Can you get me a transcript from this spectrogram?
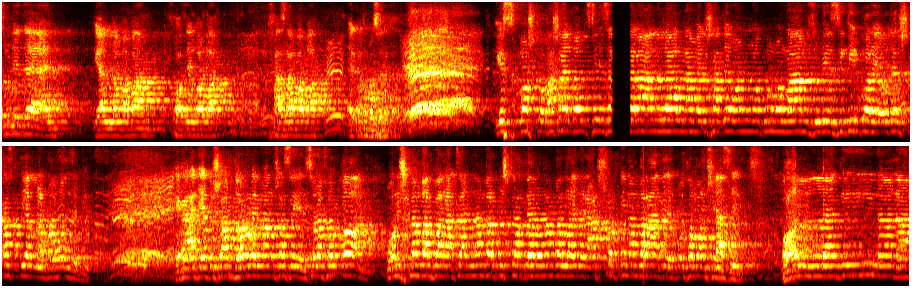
জুড়ে দেয় কে আল্লাহ বাবা, ফতে বাবা, খাজা বাবা এক কথা বলছে স্পষ্ট ভাষায় বলছে, যারা আল্লাহর নামের সাথে অন্য কোন নাম জুড়ে জিকির করে, ওদের শাস্তি আল্লাহ ডবল দেবে। এখানে যেহেতু সব ধরনের মানুষ আছে সূরা ফুরকান 19 নাম্বার পারা 4 নাম্বার পৃষ্ঠা 13 নাম্বার লাইনের 68 নাম্বার আয়াতের প্রথম অংশে আছে والذين لا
